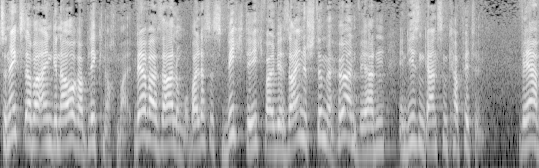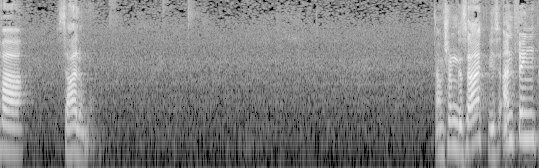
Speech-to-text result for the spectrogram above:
Zunächst aber ein genauerer Blick nochmal. Wer war Salomo? Weil das ist wichtig, weil wir seine Stimme hören werden in diesen ganzen Kapiteln. Wer war Salomo? Wir haben schon gesagt, wie es anfing.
